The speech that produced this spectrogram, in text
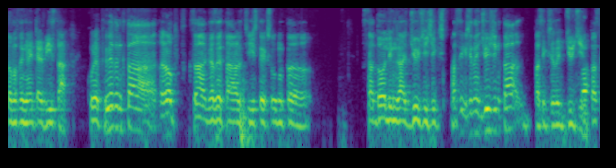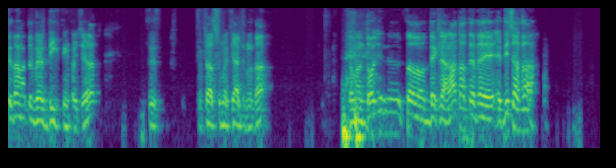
Domethënë nga intervista. Kur e pyetën këta rob, këta gazetarë që ishte kështu në të sa doli nga gjyqi që pasi kishin dhënë gjyqin këta, pasi kishin dhënë gjyqin, po. pasi dhanë atë verdiktin këto gjëra. Se ti flas shumë fjalë të mëdha. Domethënë dolën këto deklaratat edhe e di çfarë tha.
